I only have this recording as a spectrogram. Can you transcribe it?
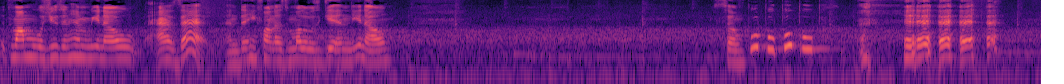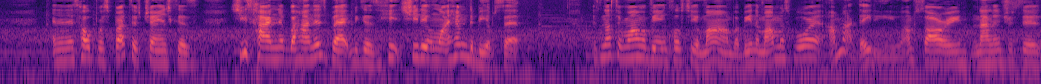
his mama was using him, you know, as that. And then he found out his mother was getting, you know, some whoop, whoop, whoop, whoop. and then his whole perspective changed because she's hiding it behind his back because he, she didn't want him to be upset. There's nothing wrong with being close to your mom, but being a mama's boy, I'm not dating you. I'm sorry, not interested.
